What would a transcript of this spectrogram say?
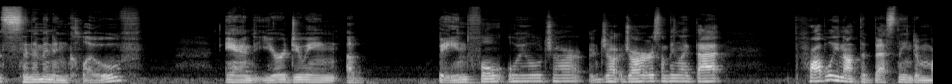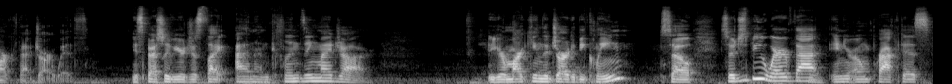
cinnamon and clove, and you're doing a baneful oil jar, jar jar or something like that, probably not the best thing to mark that jar with. Especially if you're just like, and I'm cleansing my jar. You're marking the jar to be clean. So so just be aware of that in your own practice.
